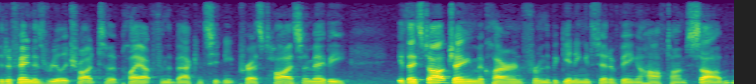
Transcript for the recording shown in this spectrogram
The defenders really tried to play out from the back, and Sydney pressed high. So maybe if they start Jamie Maclaren from the beginning instead of being a halftime sub,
